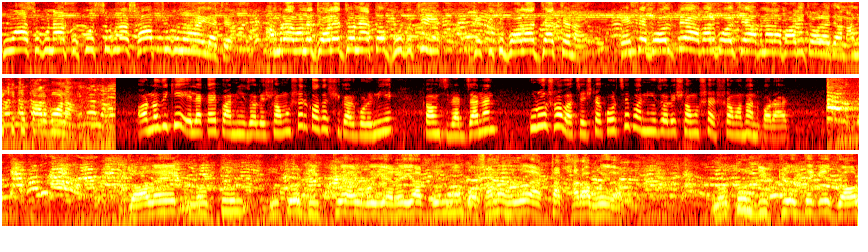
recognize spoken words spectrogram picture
কুয়া শুকনা পুকুর শুকনা সব শুকনো হয়ে গেছে। আমরা মানে জলের জন্য এত ভুগছি যে কিছু বলার যাচ্ছে না। এসে বলতে আবার বলছে আপনারা বাড়ি চলে যান আমি কিছু পারব না। অন্যদিকে এলাকায় পানীয় জলের সমস্যার কথা স্বীকার করে নিয়ে কাউন্সিলর জানান পুরসভা চেষ্টা করছে পানীয় জলের সমস্যার সমাধান করার। জলের নতুন দুটো ডিপ ওই এরিয়ার জন্য বসানো হলো, একটা খারাপ হয়ে গেল। নতুন ডিপ টুয়েল থেকে জল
